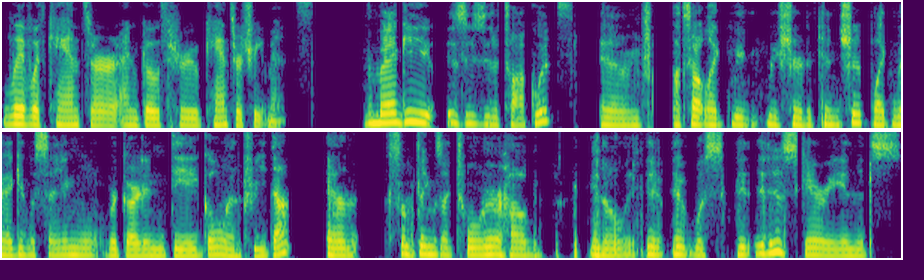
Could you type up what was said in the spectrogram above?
live with cancer and go through cancer treatments? Maggie is easy to talk with, and I felt like we, we shared a kinship, like Maggie was saying regarding Diego and Frida. And some things I told her how, you know, it, it was, it, it is scary and it's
